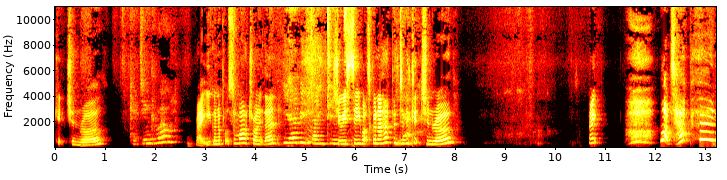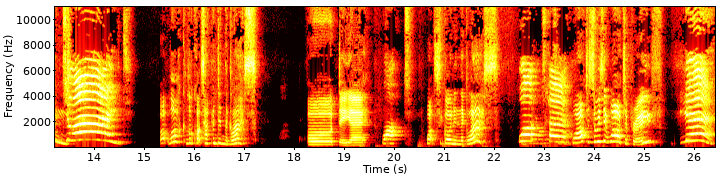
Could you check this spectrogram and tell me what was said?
kitchen roll. Kitchen roll. Right, you're going to put some water on it then? Yeah, me excited. Shall we see what's going to happen to Yeah. the kitchen roll? Right. what's happened? Right. Oh, look, look what's happened in the glass. Oh dear. What? What's going in the glass? Water. Water, so is it waterproof? Yeah.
